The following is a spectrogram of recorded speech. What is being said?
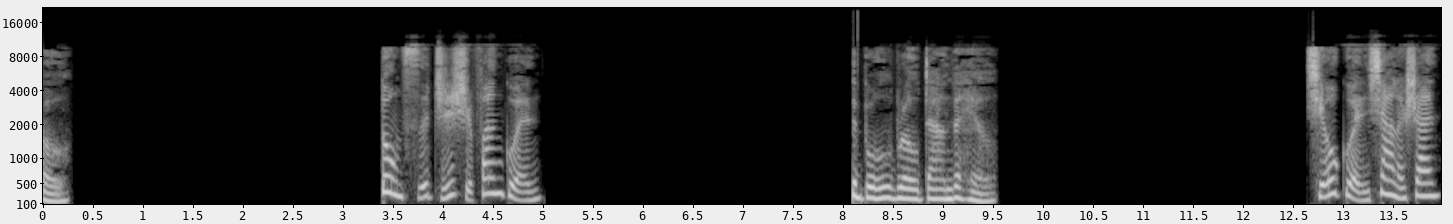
o 动词指使翻滚。The ball rolled down the hill. 球滚下了山。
